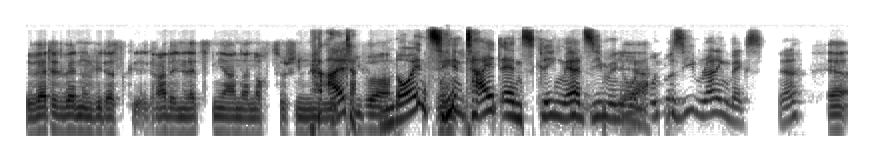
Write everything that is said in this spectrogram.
bewertet werden und wie das gerade in den letzten Jahren dann noch zwischen Alter, Receiver 19 und- Tight Ends kriegen mehr als 7 Millionen Ja. und nur 7 Running Backs. Ja? ja,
